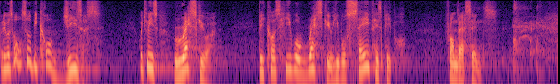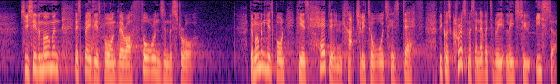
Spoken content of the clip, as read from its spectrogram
But He will also be called Jesus, which means rescuer, because He will rescue, He will save His people from their sins. So you see, the moment this baby is born, there are thorns in the straw. The moment he is born, he is heading actually towards his death because Christmas inevitably leads to Easter.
